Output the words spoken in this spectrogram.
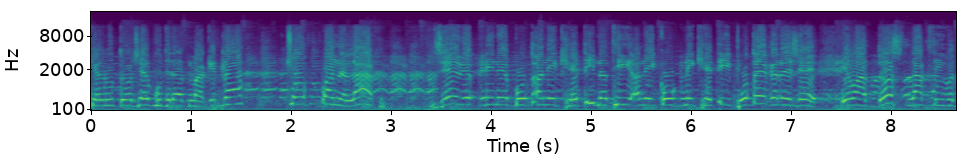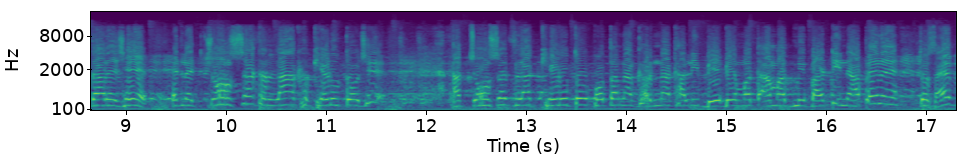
ખેડૂતો છે ગુજરાતમાં. કેટલા? ચોપન લાખ. જે વ્યક્તિને પોતાની ખેતી નથી અને કોકની ખેતી પોતે કરે છે, એવા દસ લાખથી વધારે છે. એટલે ચોસઠ લાખ ખેડૂતો છે. આ ચોસઠ લાખ ખેડૂતો પોતાના ઘરના ખાલી બે બે મત આમ આદમી પાર્ટીને આપે ને, તો સાહેબ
